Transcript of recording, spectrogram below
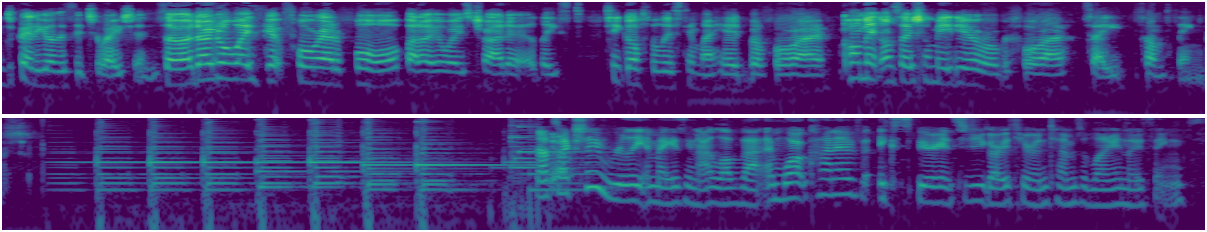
Depending on the situation. So I don't always get four out of four, but I always try to at least tick off the list in my head before I comment on social media or before I say some things. That's Yeah. actually really amazing. I love that. And what kind of experience did you go through in terms of learning those things?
